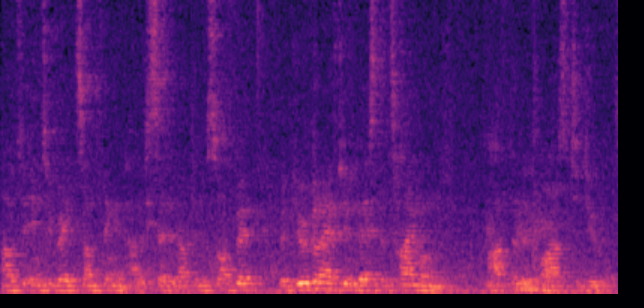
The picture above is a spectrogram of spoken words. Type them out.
how to integrate something and how to set it up in the software, but you're going to have to invest the time on after the class to do it.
